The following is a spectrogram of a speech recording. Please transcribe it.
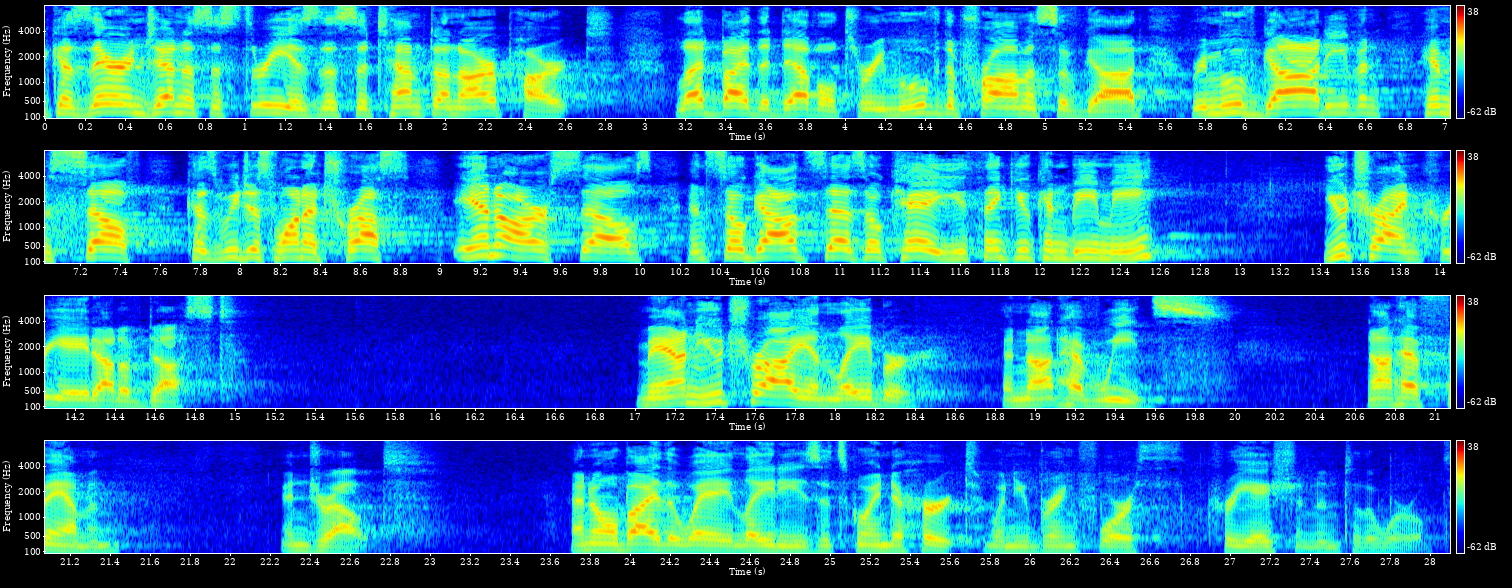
Because there in Genesis 3 is this attempt on our part, led by the devil, to remove the promise of God, remove God even Himself, because we just want to trust in ourselves. And so God says, okay, you think you can be me? You try and create out of dust. Man, you try and labor and not have weeds, not have famine and drought. And oh, by the way, ladies, it's going to hurt when you bring forth creation into the world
